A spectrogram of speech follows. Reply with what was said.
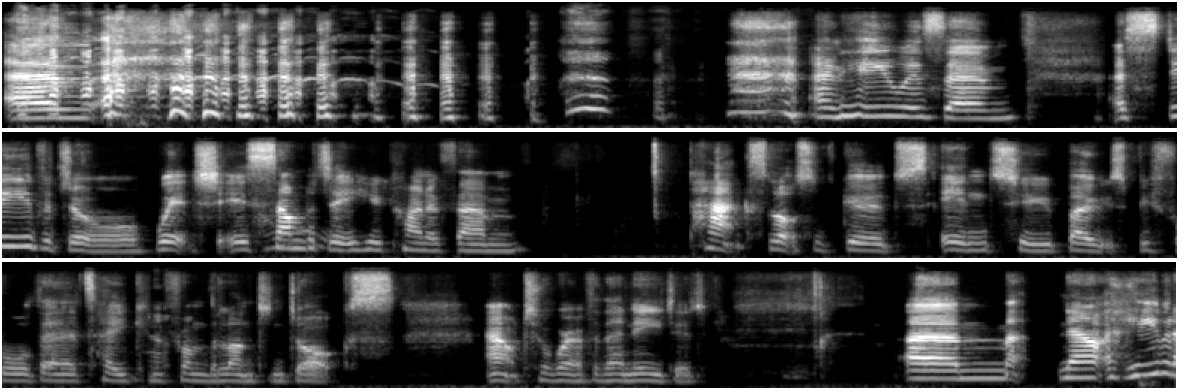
Um, and he was um, a stevedore, which is somebody who kind of um, packs lots of goods into boats before they're taken from the London docks out to wherever they're needed. Um, now he would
